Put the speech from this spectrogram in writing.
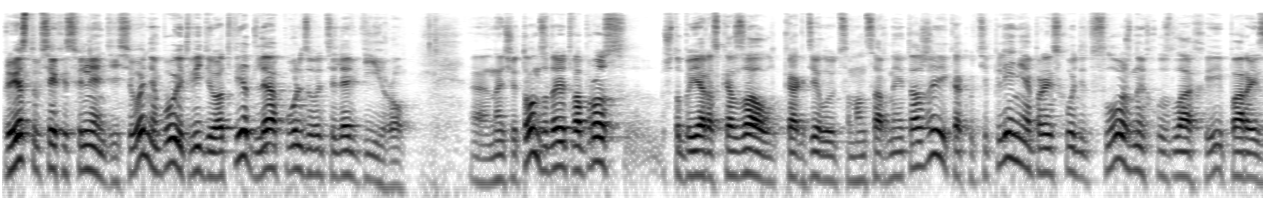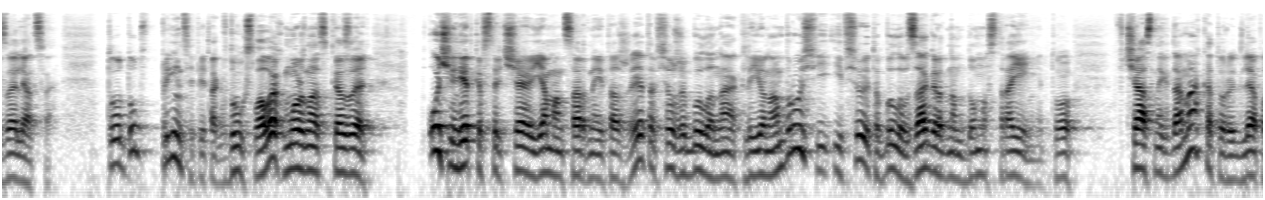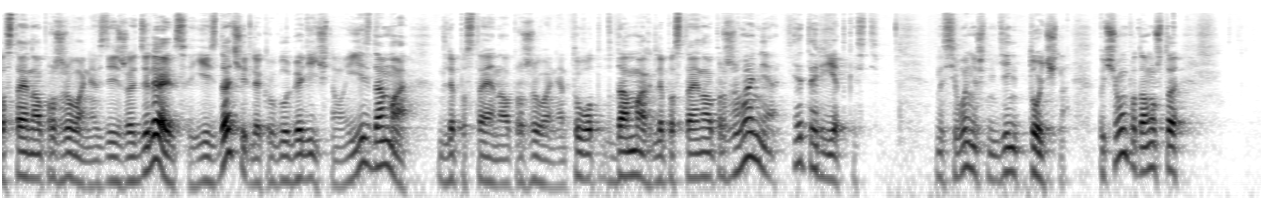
Приветствую всех из Финляндии. Сегодня будет видео-ответ для пользователя Viro. Э, значит, он задает вопрос, чтобы я рассказал, как делаются мансардные этажи, как утепление происходит в сложных узлах и пароизоляция. То тут, в принципе, так в двух словах можно сказать, очень редко встречаю я мансардные этажи. Это все же было на клееном брусе и все это было в загородном домостроении. То в частных домах, которые для постоянного проживания, здесь же отделяются, есть дачи для круглогодичного, есть дома для постоянного проживания, то вот в домах для постоянного проживания это редкость. На сегодняшний день точно. Почему? Потому что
